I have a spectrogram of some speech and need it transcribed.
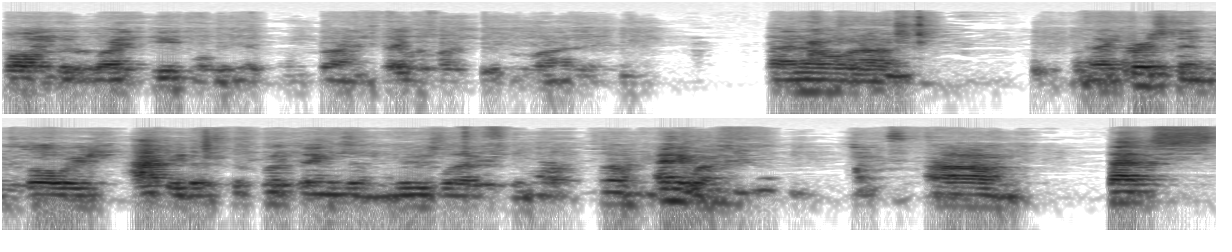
talk to the right people to get them trying to stay with our supervisors. I know, um, uh, Kristen is always happy to, to put things in newsletters and stuff. So anyway, um, that's,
